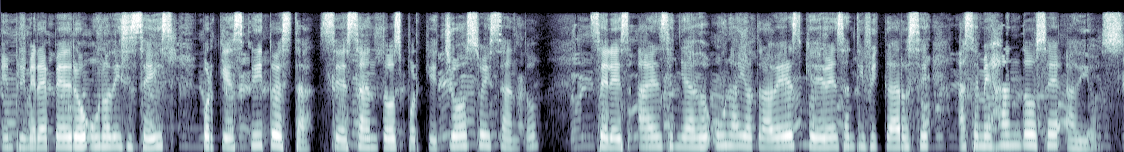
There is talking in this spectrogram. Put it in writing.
en 1 Pedro 1.16, porque escrito está, sé santos porque yo soy santo, se les ha enseñado una y otra vez que deben santificarse asemejándose a Dios.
